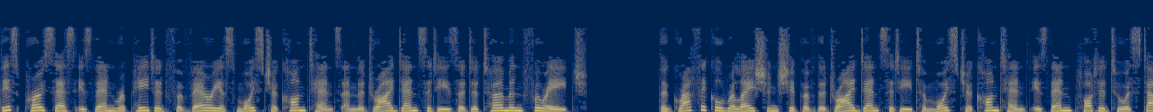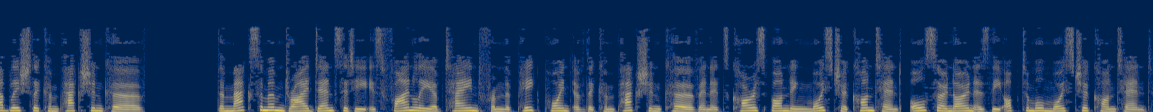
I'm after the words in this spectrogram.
This process is then repeated for various moisture contents and the dry densities are determined for each. The graphical relationship of the dry density to moisture content is then plotted to establish the compaction curve. The maximum dry density is finally obtained from the peak point of the compaction curve and its corresponding moisture content, also known as the optimal moisture content.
